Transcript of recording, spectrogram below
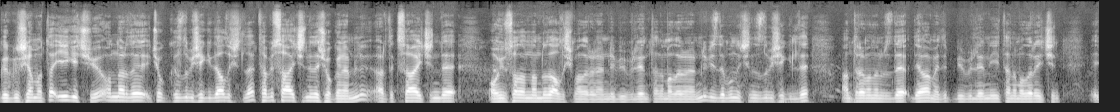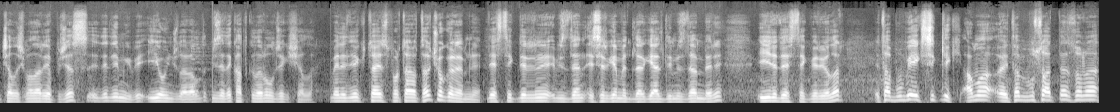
gırgır şamata iyi geçiyor. Onlar da çok hızlı bir şekilde alıştılar. Tabii saha içinde de çok önemli. Artık saha içinde oyunsal anlamda da alışmalar önemli, birbirlerini tanımaları önemli. Biz de bunun için hızlı bir şekilde antrenmanlarımızda devam edip birbirlerini iyi tanımaları için e, çalışmalar yapacağız. E, Dediğim gibi iyi oyuncular aldık. Bize de katkıları olacak inşallah. Belediye Kütahya Spor taraftarı çok önemli. Desteklerini bizden esirgemediler geldiğimizden beri. İyi de destek veriyorlar. E tabi bu bir eksiklik ama e, tabi bu saatten sonra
